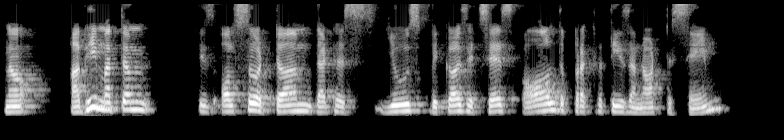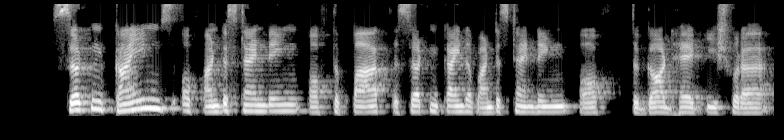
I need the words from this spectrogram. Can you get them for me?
Now, Abhimatam is also a term that is used because it says all the prakritis are not the same. Certain kinds of understanding of the path, a certain kind of understanding of the Godhead, Ishvara,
